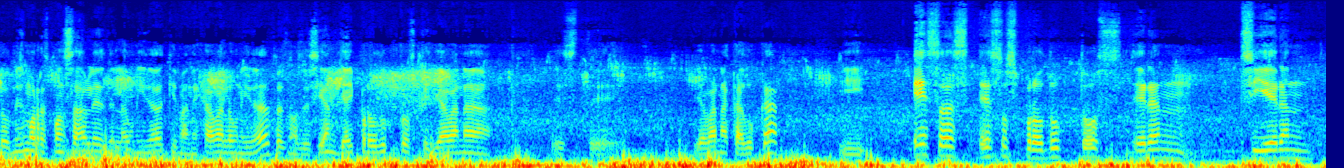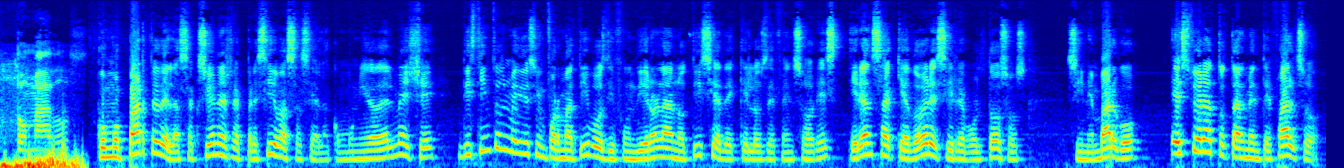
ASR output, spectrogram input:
los mismos responsables de la unidad que manejaba la unidad, pues nos decían ya hay productos que ya van a, este, ya van a caducar y esas, esos productos eran, si eran tomados. Como parte de las acciones represivas hacia la comunidad del Meche, distintos medios informativos difundieron la noticia de que los defensores eran saqueadores y revoltosos. Sin embargo, esto era totalmente falso.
